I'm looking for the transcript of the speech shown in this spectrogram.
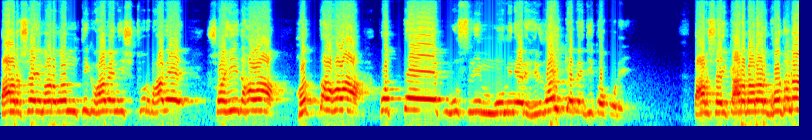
তার সেই মর্মান্তিক ভাবে নিষ্ঠুর ভাবে শহীদ হওয়া, হত্যা হওয়া প্রত্যেক মুসলিম মুমিনের হৃদয়কে বেদিত করে। তার সেই কারবালার ঘটনা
